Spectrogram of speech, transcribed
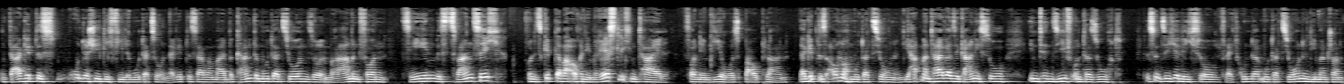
Und da gibt es unterschiedlich viele Mutationen. Da gibt es, sagen wir mal, bekannte Mutationen, so im Rahmen von 10 bis 20. Und es gibt aber auch in dem restlichen Teil von dem Virusbauplan, da gibt es auch noch Mutationen. Die hat man teilweise gar nicht so intensiv untersucht. Das sind sicherlich so vielleicht 100 Mutationen, die man schon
